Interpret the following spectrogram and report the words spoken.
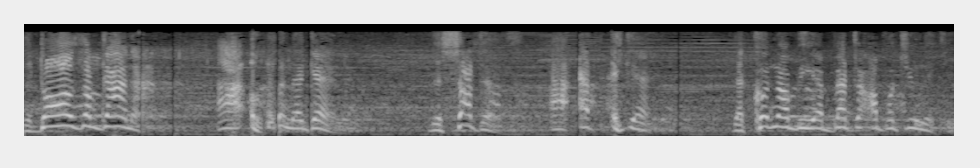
The doors of Ghana are open again. The shutters are up again. There could not be a better opportunity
